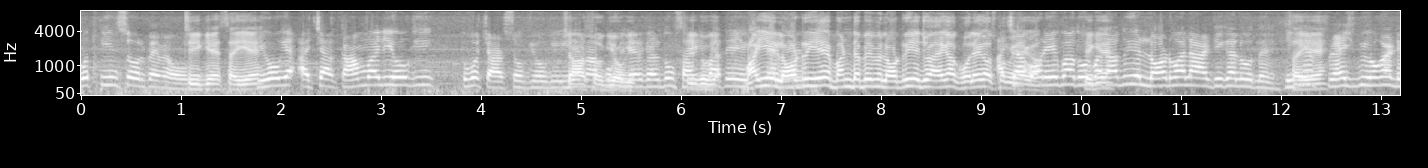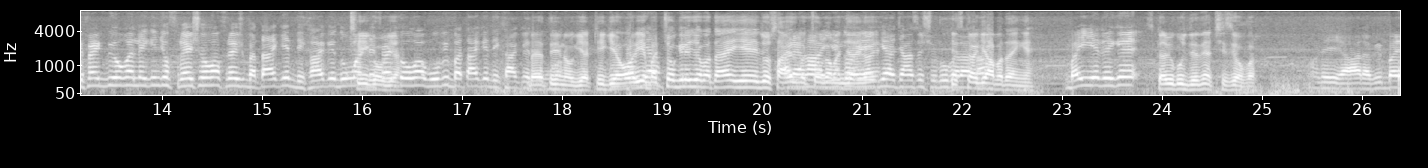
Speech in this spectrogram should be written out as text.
वो तीन सौ रुपए में होगी। ठीक है सही है। ठीक हो गया? अच्छा काम वाली होगी तो वो चार सौ की होगी। चार सौ की होगी। कर दूँ सारी हो बातें भाई ये लॉटरी है वन डब्बे में लॉटरी है जो आएगा खोलेगा उसको अच्छा मिलेगा। और एक बात और बता दूँ ये लॉर्ड वाला आर्टिकल होते हैं ठीक है? है। फ्रेश भी होगा डिफेक्ट भी होगा लेकिन जो फ्रेश होगा फ्रेश बता के दिखा के दूँगा डिफेक्ट होगा वो भी बता के दिखा के बेहतरीन हो गया ठीक है। और ये बच्चों के लिए जो बताया ये जो साइज़ बच्चों हाँ, का बन तो जाएगा जहाँ से शुरू इसका क्या बताएँगे? भाई ये देखें। इसका भी कुछ दे दें अच्छी सी ऑफ़र अरे यार अभी भाई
